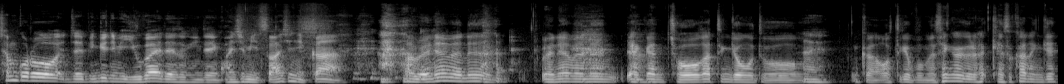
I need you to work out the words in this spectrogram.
참고로 이제 민규님이 육아에 대해서 굉장히 관심이 있어 하시니까 아, 왜냐면은 왜냐면은 약간 저 같은 경우도 네. 그러니까 어떻게 보면 생각을 하- 계속하는 게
